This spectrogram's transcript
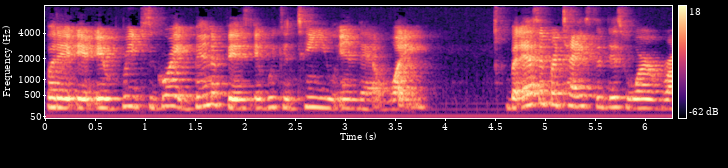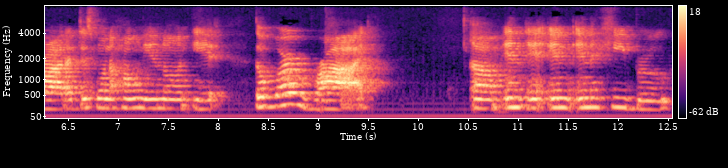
but it, it, it reaps great benefits if we continue in that way. But as it pertains to this word rod, I just want to hone in on it. The word rod um, in, in, in the Hebrew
